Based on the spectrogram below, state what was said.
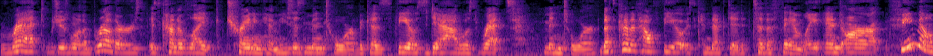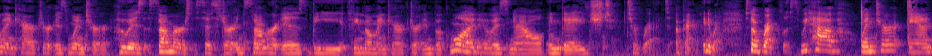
Rhett, which is one of the brothers, is kind of like training him. He's his mentor because Theo's dad was Rhett's mentor. That's kind of how Theo is connected to the family. And our female main character is Winter, who is Summer's sister, and Summer is the female main character in book one who is now engaged to Rhett. Okay, anyway, so Reckless. We have Winter and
